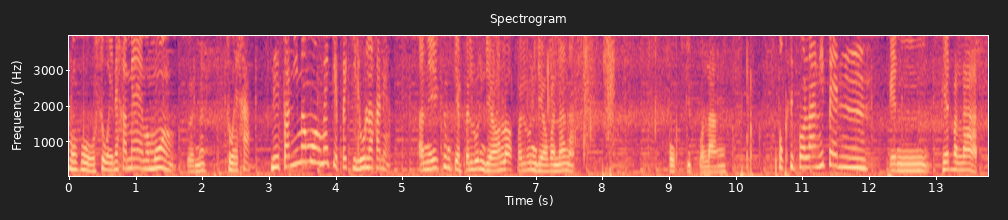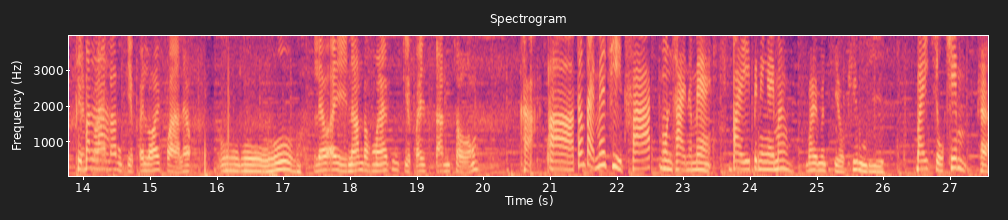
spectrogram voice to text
โอ้โห สวยนะคะแม่มะม่วง ๆเกินไหมสวยค่ะ นี่ตอนนี้มะม่วงแม่เก็บไปกี่รุ่นแล้วคะเนี่ย อันนี้เพิ่งเก็บไปรุ่นเดียวลอกไปรุ่นเดียววันนั้นอะหกสิบกว่าลัง 60กว่าลังนี่เป็น เป็นเพชรบรรลาดเพชรบรรลาดลั่นเก็บไปร้อยกว่าแล้ว โอ้โหแล้วไอ้น้ำดอกไม้เพิ่งเก็บไปตันสอง ค่ะอ่าตั้งแต่แม่ฉีดฟาสต์มนชัยนะแม่ ใบเป็นยังไงมั่ง ใบมันเขียวเข้มดี ใบเขียวเข้ม ค่ะ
